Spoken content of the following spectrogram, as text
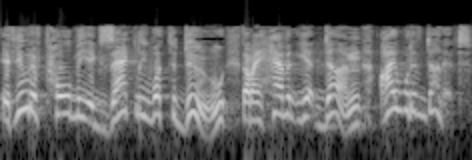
If you would have told me exactly what to do that I haven't yet done, I would have done it.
